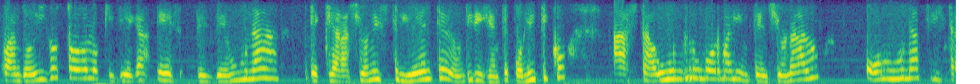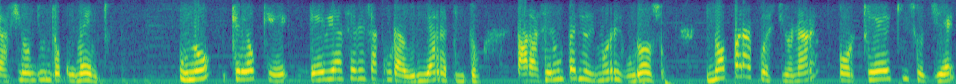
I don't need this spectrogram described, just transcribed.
Cuando digo todo lo que llega es desde una declaración estridente de un dirigente político hasta un rumor malintencionado o una filtración de un documento. Uno creo que debe hacer esa curaduría, repito, para hacer un periodismo riguroso, no para cuestionar por qué X o Y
